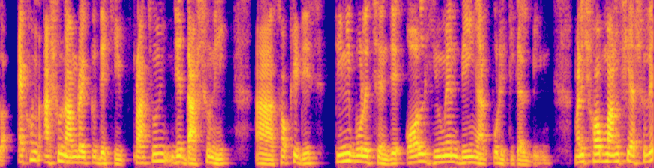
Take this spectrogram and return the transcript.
তো এখন আসুন আমরা একটু দেখি প্রাচীন যে দার্শনিক সক্রেটিস তিনি বলেছেন যে, "all human being are political being মানে সব মানুষই আসলে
